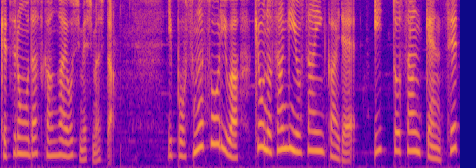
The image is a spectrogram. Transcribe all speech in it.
結論を出す考えを示しました。一方菅総理は今日の参議院予算委員会で1都3県セッ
